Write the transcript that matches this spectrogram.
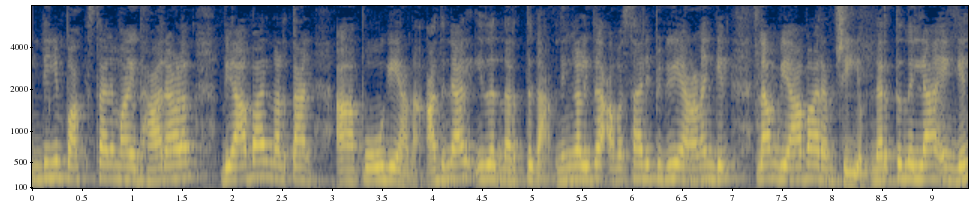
ഇന്ത്യയും പാകിസ്ഥാനുമായി ധാരാളം വ്യാപാരം നടത്താൻ പോവുകയാണ്. അതിനാൽ ഇത് നിർത്തുക. നിങ്ങൾ ഇത് അവസാനിപ്പിക്കുകയാണെങ്കിൽ നാം വ്യാപാരം ചെയ്യും. നിർത്തുന്നില്ല എങ്കിൽ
